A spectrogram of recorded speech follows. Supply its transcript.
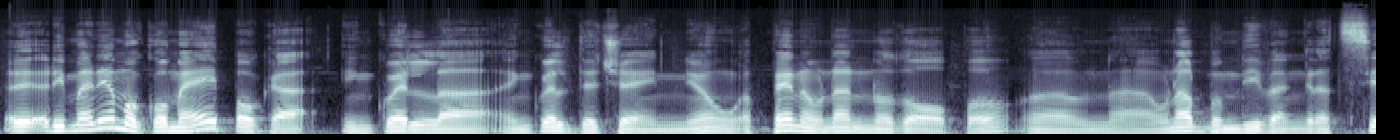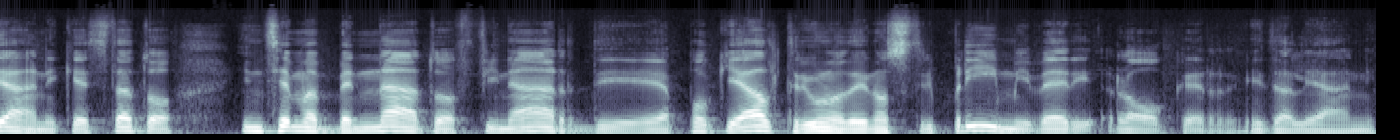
Eh, rimaniamo come epoca in, quella- in quel decennio, appena un anno dopo, eh, una- un album di Ivan Graziani che è stato insieme a Bennato, a Finardi e a pochi altri uno dei nostri primi veri rocker italiani.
